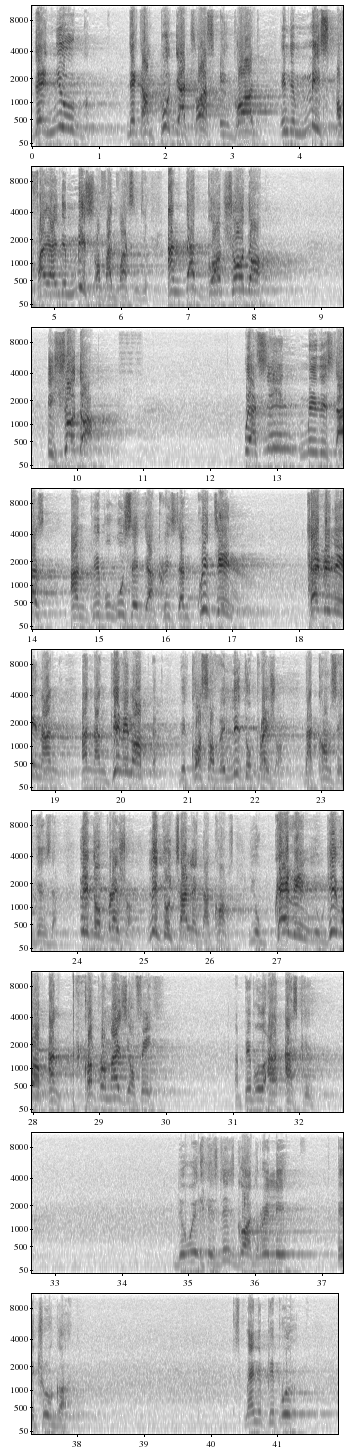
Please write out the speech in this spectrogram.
They knew they can put their trust in God in the midst of fire, in the midst of adversity. And that God showed up. He showed up. We are seeing ministers and people who say they are Christian quitting, caving in and, and, and giving up because of a little pressure that comes against them. Little pressure, little challenge that comes. You cave in, you give up and compromise your faith. And people are asking, do we, is this God really a true God? Many people,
